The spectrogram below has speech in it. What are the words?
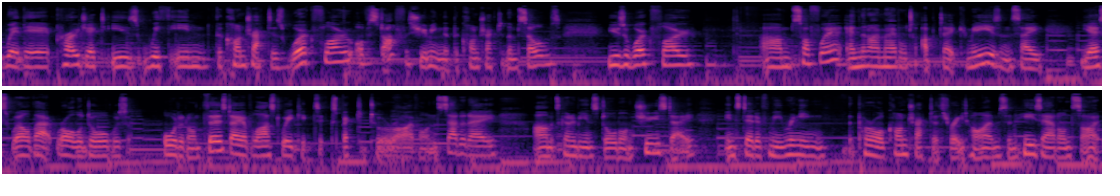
where their project is within the contractor's workflow of stuff, assuming that the contractor themselves use a workflow um, software, and then I'm able to update committees and say, yes, well, that roller door was ordered on Thursday of last week, it's expected to arrive on Saturday. Um, it's going to be installed on Tuesday instead of me ringing the poor old contractor three times and he's out on site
